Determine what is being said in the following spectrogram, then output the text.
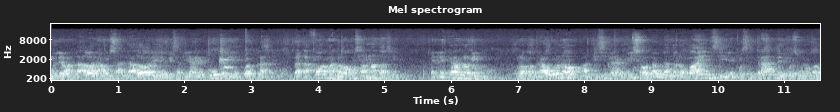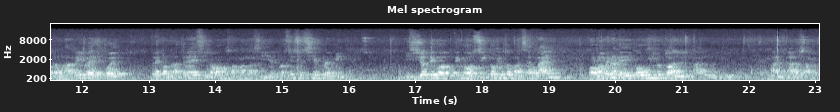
un levantador a un saltador y le empieza a tirar el hooker y después pla- plataformas, lo vamos armando así. En el Scrum lo mismo, uno contra uno, al principio en el piso, tabulando los binds y después entrando y después uno contra uno arriba y después tres contra tres y lo vamos armando así. El proceso es siempre el mismo. Y si yo tengo, tengo cinco minutos para hacer line, por lo menos le dedico un minuto al, al- al- a los hábitos.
